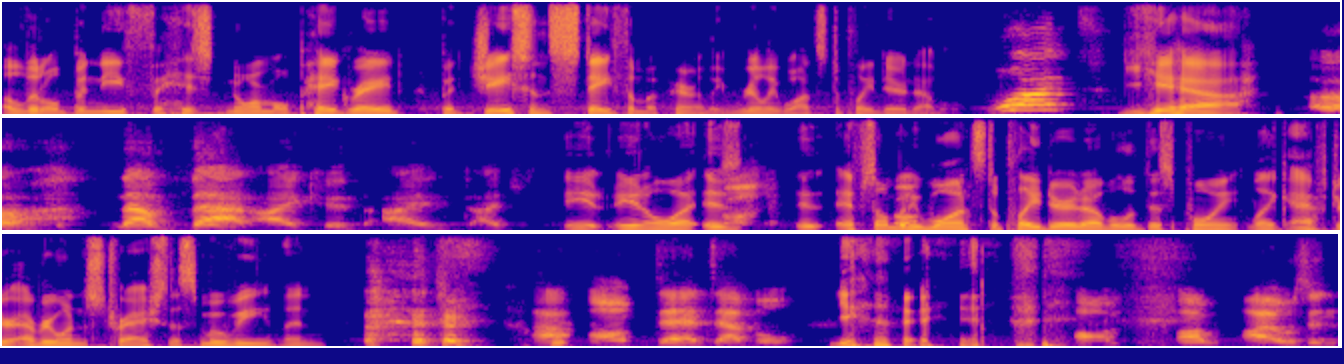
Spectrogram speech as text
a little beneath his normal pay grade. But Jason Statham apparently really wants to play Daredevil. What? Yeah. Ugh. Now that I could, I, I just. You, you know what is i- if somebody wants to play Daredevil at this point, like after everyone's trashed this movie, then Uh, um, Daredevil. yeah, Um, um, I was in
